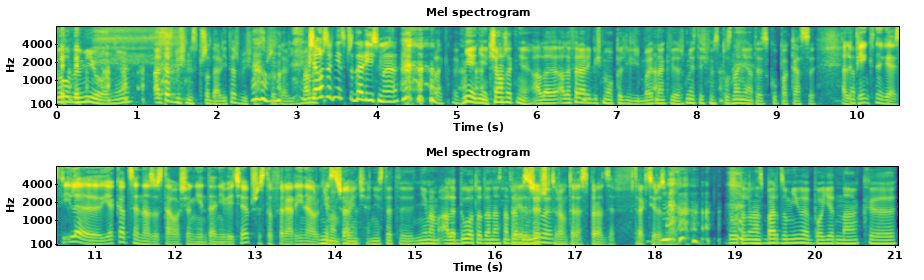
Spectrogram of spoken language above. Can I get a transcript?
byłoby miło, nie? Ale też byśmy sprzedali, też byśmy sprzedali. Mamy... Książek nie sprzedaliśmy. Tak, tak. Nie, nie, książek nie, ale, ale Ferrari byśmy opylili, bo jednak, wiesz, my jesteśmy z Poznania, a to jest kupa kasy. Ale a... piękny gest. Ile, jaka cena została osiągnięta? nie wiecie, przez to Ferrari na orkiestrze? Nie mam pojęcia, niestety nie mam, ale było to dla nas naprawdę To jest miłe. rzecz, którą teraz sprawdzę w trakcie rozmowy. Było to dla nas bardzo miłe, bo jednak E,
